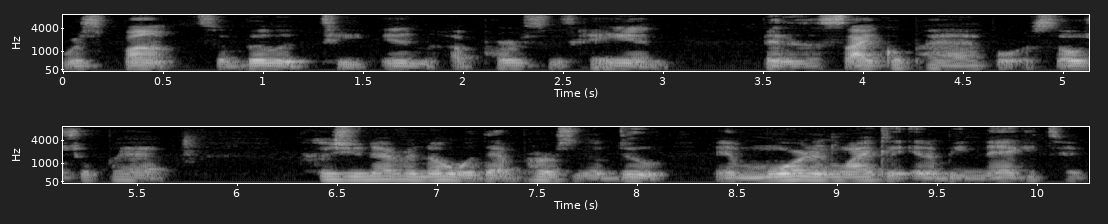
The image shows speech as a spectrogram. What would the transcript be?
responsibility in a person's hand that is a psychopath or a sociopath because you never know what that person will do. And more than likely, it'll be negative.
